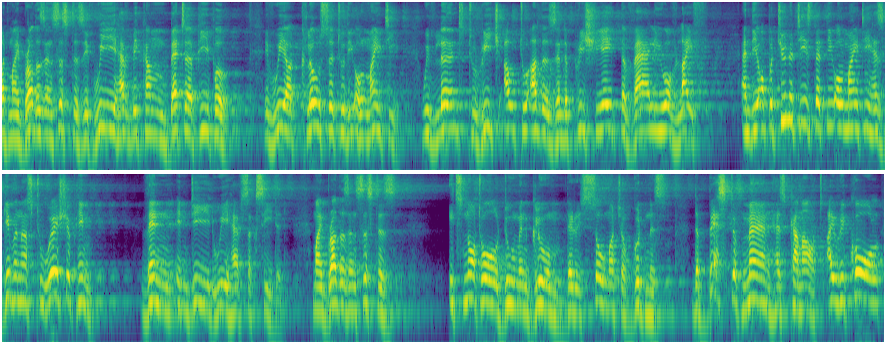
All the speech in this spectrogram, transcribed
But my brothers and sisters, if we have become better people, if we are closer to the Almighty, we've learned to reach out to others and appreciate the value of life and the opportunities that the Almighty has given us to worship Him, then indeed we have succeeded. My brothers and sisters, it's not all doom and gloom. There is so much of goodness. The best of man has come out. I recall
